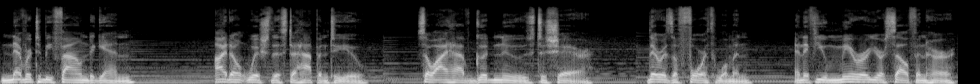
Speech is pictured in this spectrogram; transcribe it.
never to be found again. I don't wish this to happen to you, so I have good news to share. There is a fourth woman, and if you mirror yourself in her,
